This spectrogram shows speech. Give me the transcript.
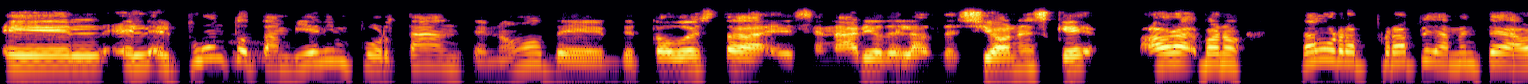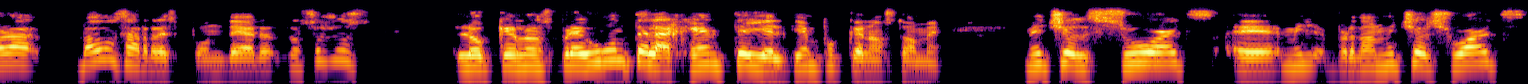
el, punto también importante, ¿no? De, de, todo este escenario de las lesiones, que ahora, bueno, vamos rápidamente, ahora vamos a responder. Nosotros, lo que nos pregunte la gente y el tiempo que nos tome. Mitchell Schwartz, eh, perdón, Mitchell Schwartz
